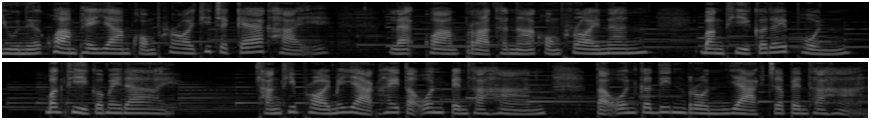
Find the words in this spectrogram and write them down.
อยู่เหนือความพยายามของพลอยที่จะแก้ไข และความปรารถนาของพลอยนั้น บางทีก็ได้ผล บางทีก็ไม่ได้ ทั้งที่พลอยไม่อยากให้ตาอ้นเป็นทหารตาอ้นก็ดิ้นรนอยากจะเป็นทหาร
